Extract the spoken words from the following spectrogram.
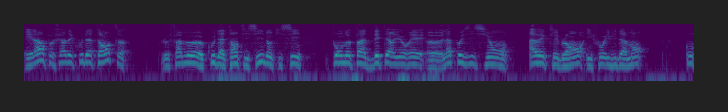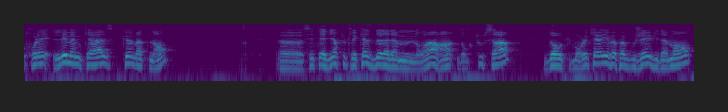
et là, on peut faire des coups d'attente. Le fameux coup d'attente ici. Donc ici, pour ne pas détériorer euh, la position avec les blancs, il faut évidemment contrôler les mêmes cases que maintenant. Euh, c'est-à-dire toutes les cases de la dame noire. Hein. Donc tout ça. Donc bon, le cavalier ne va pas bouger évidemment.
